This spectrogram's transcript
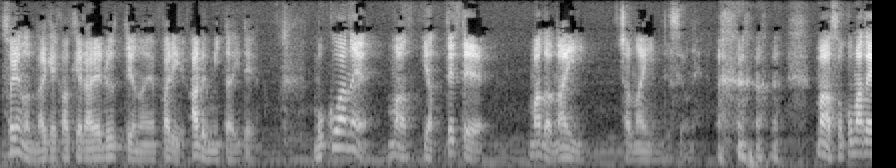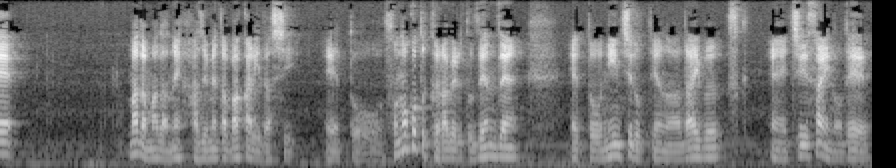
そういうの投げかけられるっていうのはやっぱりあるみたいで、僕はね、まあ、やってて、まだないじゃないんですよね。まあ、そこまで、まだまだね、始めたばかりだし、えっ、と、そのこと比べると全然、えっ、と、認知度っていうのはだいぶ、えー小さいので、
